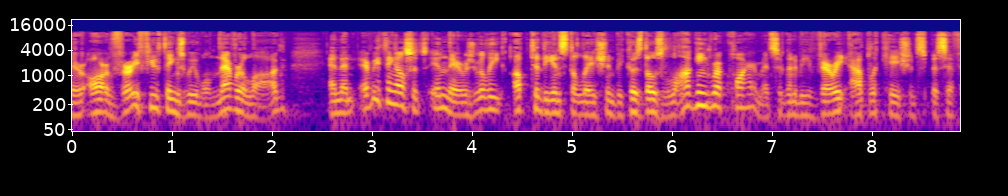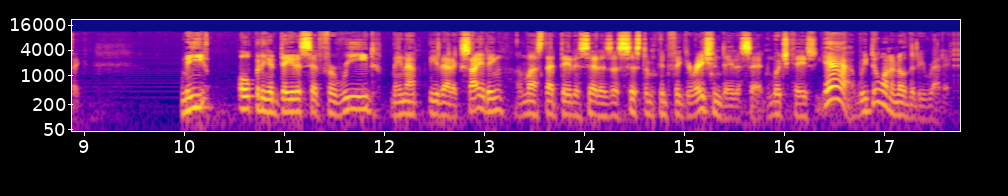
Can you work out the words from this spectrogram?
There are very few things we will never log. And then everything else that's in there is really up to the installation because those logging requirements are going to be very application specific. Me opening a data set for read may not be that exciting unless that data set is a system configuration data set, in which case, yeah, we do want to know that he read it.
